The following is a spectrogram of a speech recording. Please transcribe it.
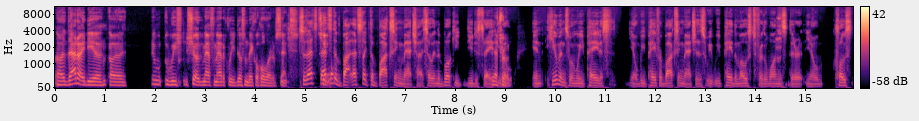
Uh, that idea uh, we showed mathematically doesn't make a whole lot of sense. So that's that's so, the bo- that's like the boxing match. So in the book, you you just say that's you right. know, in humans when we pay to you know we pay for boxing matches, we we pay the most for the ones that are you know close,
